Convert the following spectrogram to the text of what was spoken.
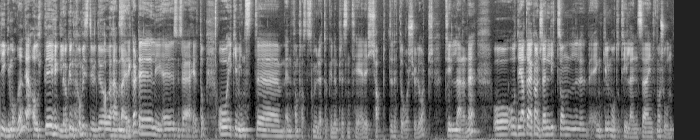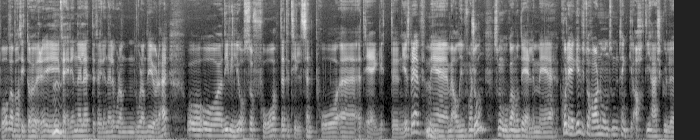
like måte. Det er alltid hyggelig å kunne komme i studio her med deg, Rikard. Det eh, syns jeg er helt topp. Og ikke minst eh, en fantastisk mulighet til å kunne presentere kjapt dette årsskjulet vårt til lærerne. Og, og, det at det er kanskje en litt sånn enkel måte å tilegne seg informasjonen på, bare sitte og høre i mm. ferien eller etter ferien, eller hvordan, hvordan de gjør det her. Og, og, de vil jo også få dette tilsendt på eh, et eget nyhetsbrev mm. med, med, all informasjon, som går an å dele med kolleger. Hvis du har noen som du tenker ah, de her skulle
